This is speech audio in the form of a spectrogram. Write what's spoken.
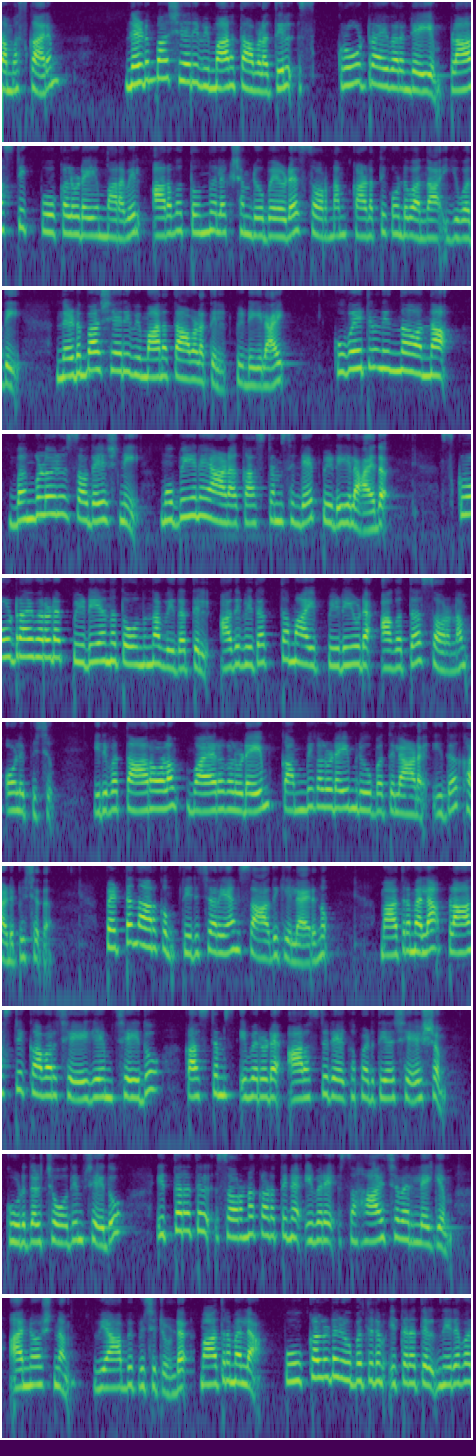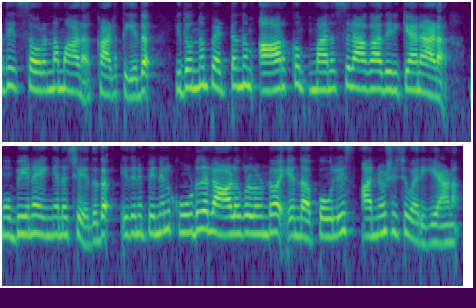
നമസ്കാരം. നെടുമ്പാശ്ശേരി വിമാനത്താവളത്തിൽ screw ഡ്രൈവറിന്റെയും plastic പൂക്കളുടെയും മറവിൽ അറുപത്തൊന്ന് ലക്ഷം രൂപയുടെ സ്വർണം കടത്തിക്കൊണ്ടുവന്ന യുവതി നെടുമ്പാശ്ശേരി വിമാനത്താവളത്തിൽ പിടിയിലായി. കുവൈറ്റിൽ നിന്ന് വന്ന ബംഗളൂരു സ്വദേശിനി മുബീനയാണ് കസ്റ്റംസിന്റെ പിടിയിലായത്. സ്ക്രൂ ഡ്രൈവറുടെ പിടിയെന്ന് തോന്നുന്ന വിധത്തിൽ അതിവിദഗ്ധമായി പിടിയുടെ അകത്ത് സ്വർണം ഒളിപ്പിച്ചു. ഇരുപത്താറോളം വയറുകളുടെയും കമ്പികളുടെയും രൂപത്തിലാണ് ഇത് ഘടിപ്പിച്ചത്. പെട്ടെന്നാർക്കും തിരിച്ചറിയാൻ സാധിക്കില്ലായിരുന്നു. മാത്രമല്ല പ്ലാസ്റ്റിക് കവർ ചെയ്യുകയും ചെയ്തു. കസ്റ്റംസ് ഇവരുടെ അറസ്റ്റ് രേഖപ്പെടുത്തിയ ശേഷം കൂടുതൽ ചോദ്യം ചെയ്തു. ഇത്തരത്തിൽ സ്വർണക്കടത്തിന് ഇവരെ സഹായിച്ചവരിലേക്കും അന്വേഷണം വ്യാപിപ്പിച്ചിട്ടുണ്ട്. മാത്രമല്ല പൂക്കളുടെ രൂപത്തിലും ഇത്തരത്തിൽ നിരവധി സ്വർണമാണ് കടത്തിയത്. ഇതൊന്നും പെട്ടെന്നും ആർക്കും മനസ്സിലാകാതിരിക്കാനാണ് മുബീന ഇങ്ങനെ ചെയ്തത്. ഇതിന് പിന്നിൽ കൂടുതൽ ആളുകളുണ്ടോ എന്ന് പോലീസ് അന്വേഷിച്ചു വരികയാണ്.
